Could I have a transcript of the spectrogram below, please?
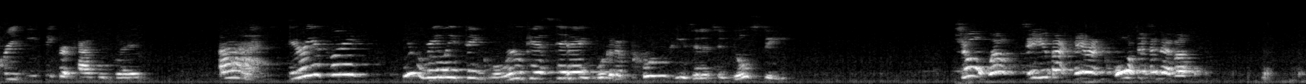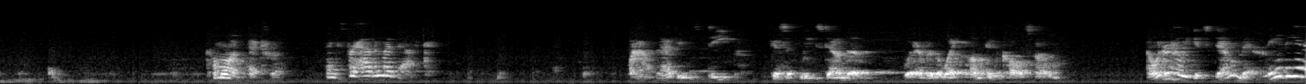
creepy secret passageway. Ah, seriously? You really think Lucas did it? We're gonna prove he's innocent. You'll see. Sure, well, see you back here at quarter to never. Come on, Petra. Thanks for having my back. Wow, that is deep. Guess it leads down to down there. Maybe in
